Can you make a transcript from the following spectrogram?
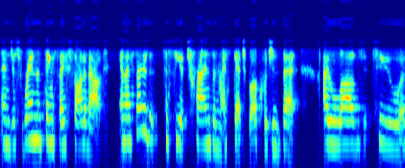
and just random things I thought about. And I started to see a trend in my sketchbook, which is that I loved to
